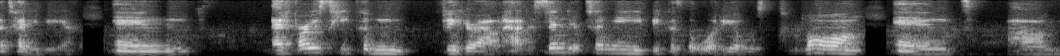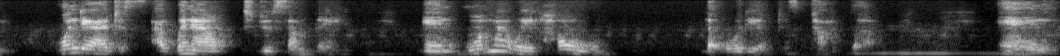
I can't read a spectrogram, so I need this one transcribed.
a teddy bear. And at first, he couldn't figure out how to send it to me because the audio was too long. And um, one day I just I went out to do something, and on my way home, the audio just popped up, and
